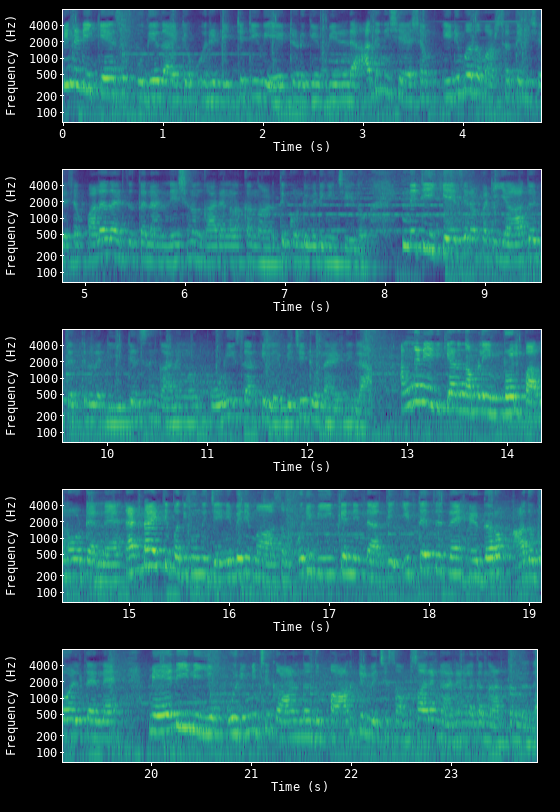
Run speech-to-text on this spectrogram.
പിന്നീട് ഈ കേസ് പുതിയതായിട്ട് ഒരു ഡിറ്റക്റ്റീവ് ഏറ്റെടുക്കുകയും പിന്നീട് അതിനുശേഷം ഇരുപത് വർഷത്തിന് ശേഷം പലതരത്തിൽ തന്നെ അന്വേഷണം കാര്യങ്ങളൊക്കെ നടത്തിക്കൊണ്ടുവരികയും ചെയ്തു. എന്നിട്ട് ഈ കേസിനെ പറ്റി യാതൊരു തരത്തിലുള്ള ഡീറ്റെയിൽസും കാര്യങ്ങളും പോലീസുകാർക്ക് ലഭിച്ചിട്ടുണ്ടായിരുന്നില്ല. അങ്ങനെ ഇരിക്കാണ് നമ്മൾ ഇൻട്രോയിൽ പറഞ്ഞുകൊണ്ട് തന്നെ രണ്ടായിരത്തി പതിമൂന്ന് ജനുവരി മാസം ഒരു വീക്കെൻഡിന്റെ അകത്ത് ഇത്തരത്തിലെ ഹെദറും അതുപോലെ തന്നെ മേരിയിലെയും ഒരുമിച്ച് കാണുന്നതും പാർക്കിൽ വെച്ച് സംസാരം കാര്യങ്ങളൊക്കെ നടത്തുന്നത്.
